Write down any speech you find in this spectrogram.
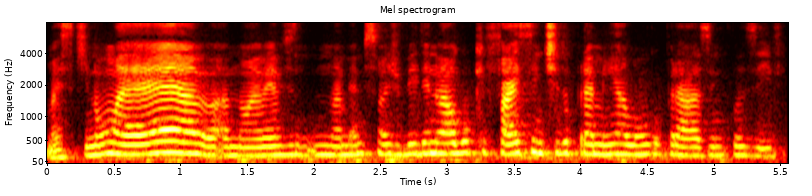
mas que não é não é minha, não é minha missão de vida e não é algo que faz sentido para mim a longo prazo, inclusive.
